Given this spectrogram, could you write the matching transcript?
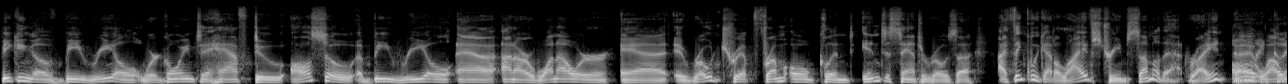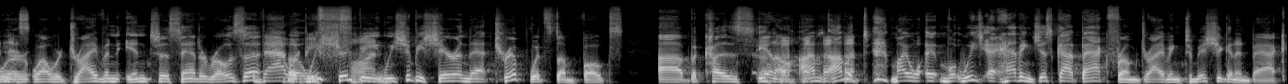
Speaking of be real, we're going to have to also uh, be real uh, on our one hour uh, road trip from Oakland into Santa Rosa. I think we got to live stream some of that, right? Oh uh, my while goodness. we're while we're driving into Santa Rosa. That would uh, be we should fun. be we should be sharing that trip with some folks. Uh, because you know I'm I'm a my we having just got back from driving to Michigan and back.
